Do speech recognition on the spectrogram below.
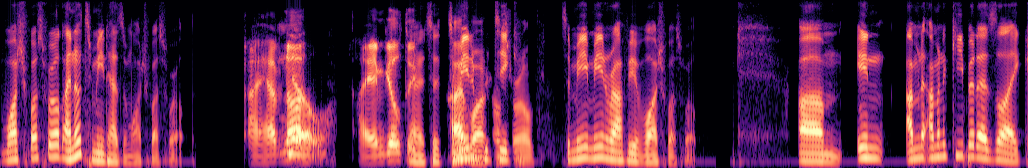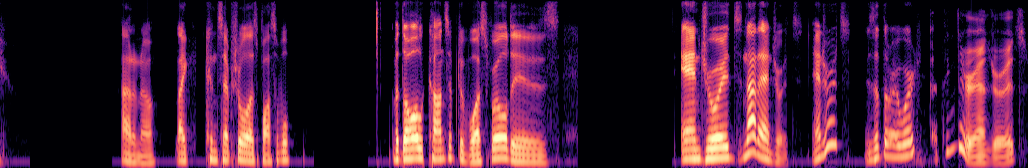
watched Westworld? I know Tamid hasn't watched Westworld. i have not No. I am guilty Uh, so I Tamid in watched particular, Westworld. so me, me and Rafi have watched Westworld. Um, in I'm gonna, I'm gonna keep it as like, I don't know, like conceptual as possible. But the whole concept of Westworld is androids, not androids. Androids is that the right word? I think they're androids.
